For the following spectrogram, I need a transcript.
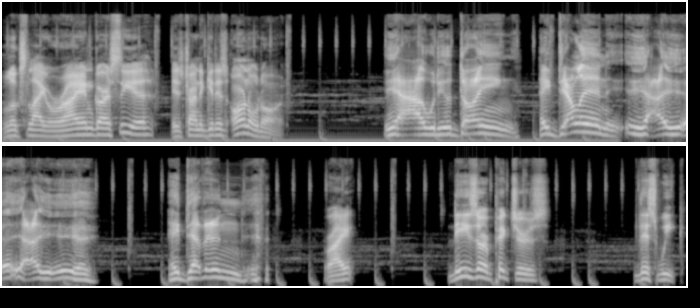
Looks like Ryan Garcia is trying to get his Arnold on. Yeah, what are you doing? Hey, Dylan. Yeah, yeah, yeah. Hey, Devin. right? These are pictures this week.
